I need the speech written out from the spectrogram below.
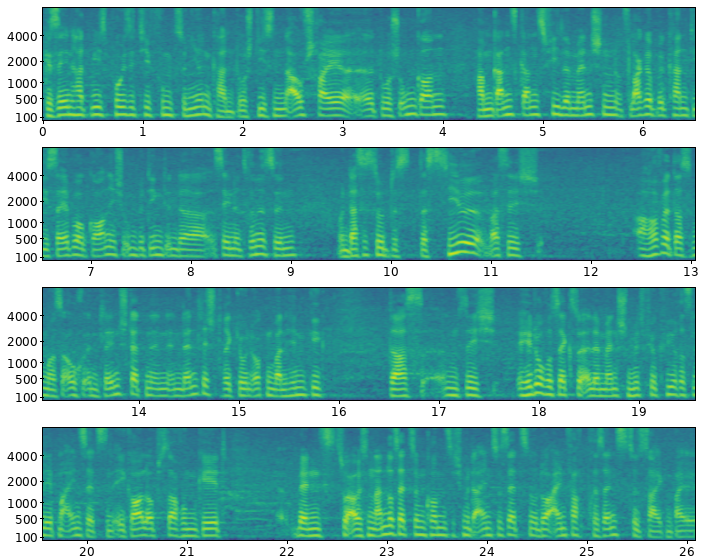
gesehen hat, wie es positiv funktionieren kann. Durch diesen Aufschrei äh, durch Ungarn haben ganz, ganz viele Menschen Flagge bekannt, die selber gar nicht unbedingt in der Szene drin sind. Und das ist so das, das Ziel, was ich hoffe, dass man es auch in Kleinstädten, in, in ländlichen Regionen irgendwann hinkriegt, dass ähm, sich heterosexuelle Menschen mit für queeres Leben einsetzen. Egal, ob es darum geht, wenn es zu Auseinandersetzungen kommt, sich mit einzusetzen oder einfach Präsenz zu zeigen bei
